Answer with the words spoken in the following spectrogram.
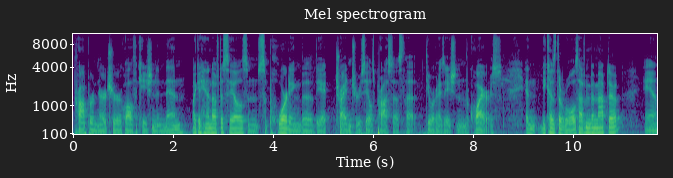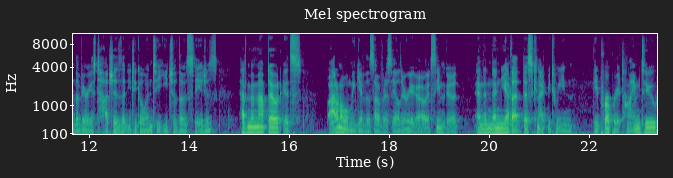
proper nurture qualification and then like a handoff to sales and supporting the the tried and true sales process that the organization requires. And because the roles haven't been mapped out and the various touches that need to go into each of those stages haven't been mapped out, it's I don't know when we give this over to sales. There you go. It seems good. And then then you have that disconnect between the appropriate time to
